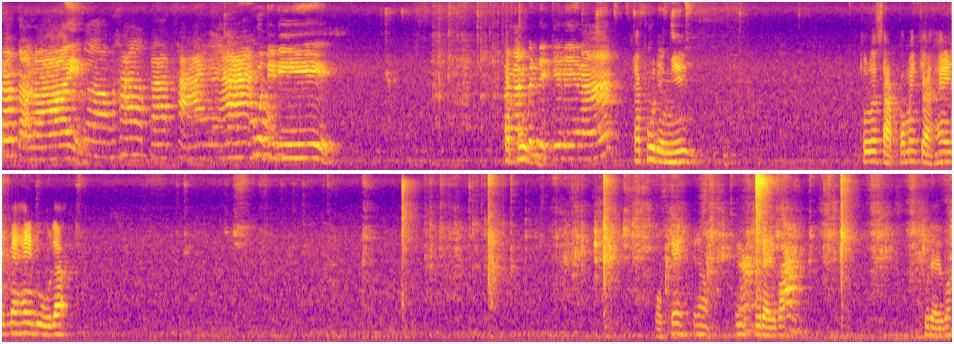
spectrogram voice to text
ข้าวกับอะไรพูดดีๆถ้าถ้างั้พูนด เป็นเด็กเกเรนะ ถ้าพูดอย่างนี้ โทรศัพท์ก็ไม่จะให้ไม่ให้ดูแล้ว โอเคพี่น้องเอ้ยผู้ใดวะผู้ใดวะ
